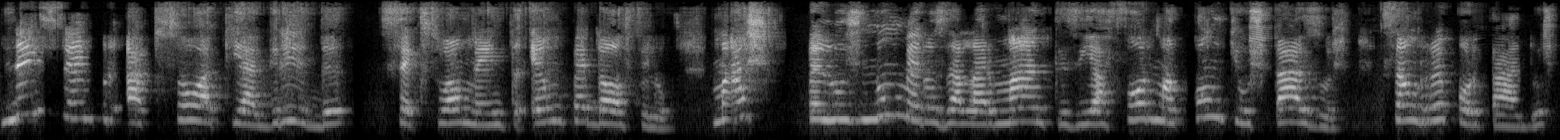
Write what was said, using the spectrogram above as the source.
nem sempre a pessoa que agride sexualmente é um pedófilo, mas pelos números alarmantes e a forma com que os casos são reportados,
